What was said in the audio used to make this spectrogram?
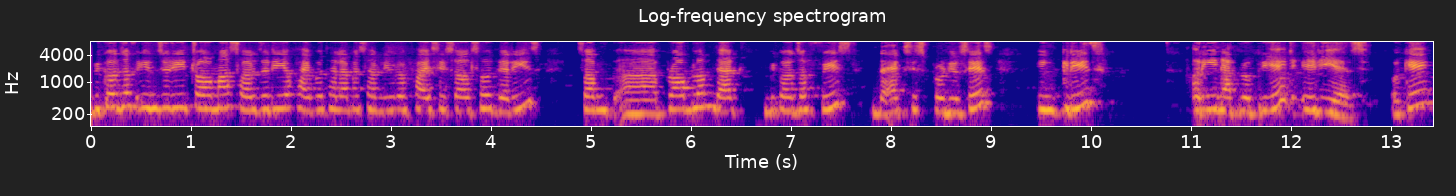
because of injury, trauma, surgery of hypothalamus or neurophysis also there is some uh, problem that because of which the axis produces increase or inappropriate areas. Okay,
